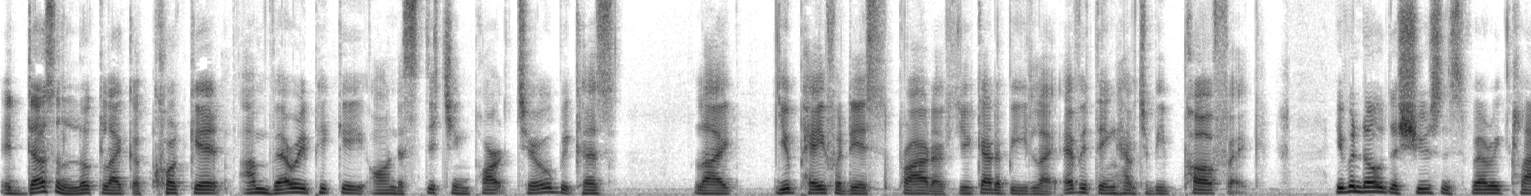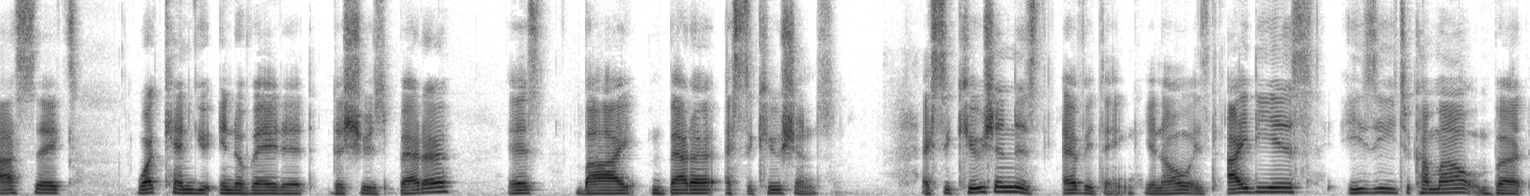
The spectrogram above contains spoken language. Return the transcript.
It doesn't look like a crooked. I'm very picky on the stitching part too because like you pay for this product, you gotta be like everything have to be perfect. Even though the shoes is very classic, what can you innovate it, the shoes better is by better executions. Execution is everything, you know, it's ideas easy to come out, but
